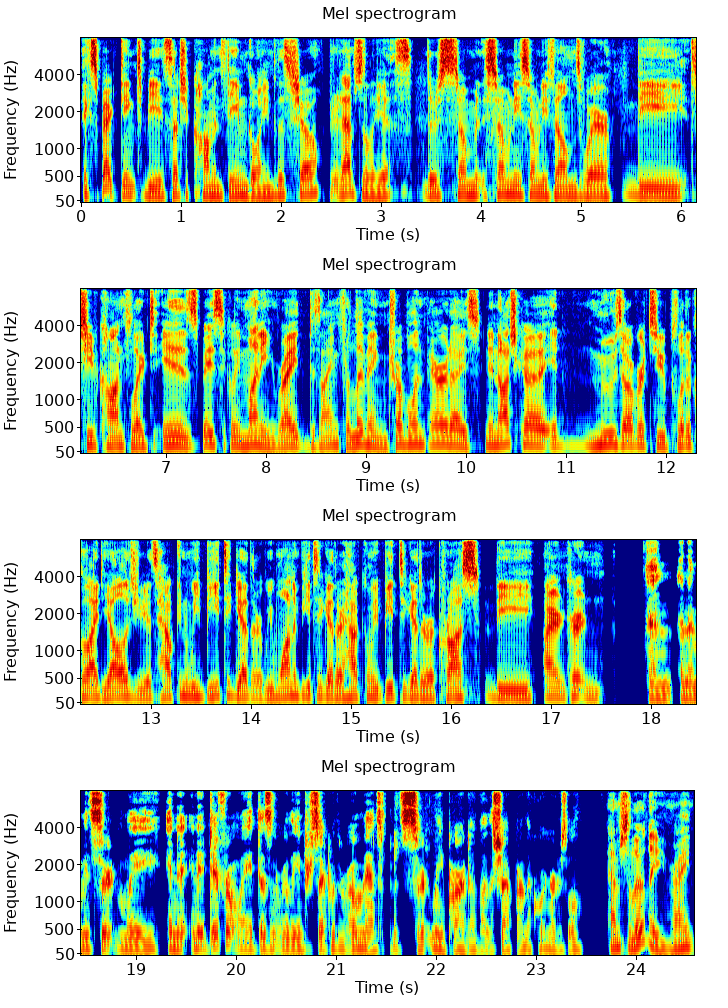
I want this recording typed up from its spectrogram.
expecting to be such a common theme going into this show, but it absolutely is. There's so many, so many, so many films where the chief conflict is basically money, right? Design for Living, Trouble in Paradise. Ninotchka, it moves over to political ideology. It's how can we be together? We want to be together. How can we be together across the Iron Curtain? And and I mean certainly in a, in a different way, it doesn't really intersect with romance, but it's certainly part of uh, the shop around the corner as well. Absolutely, right?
